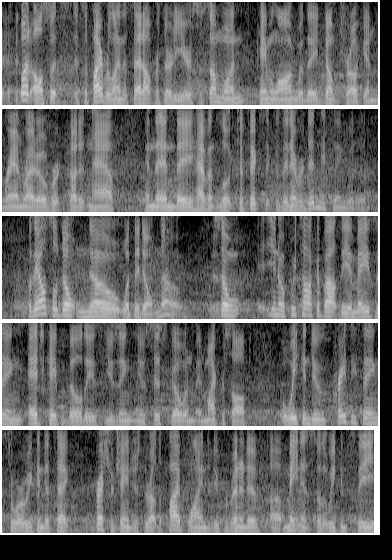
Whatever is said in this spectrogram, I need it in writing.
but also it's it's a fiber line that sat out for 30 years. So someone came along with a dump truck and ran right over it, cut it in half, and then they haven't looked to fix it because they never did anything with it. But they also don't know what they don't know. Yeah. So, you know, if we talk about the amazing edge capabilities using you know, Cisco and, and Microsoft, well, we can do crazy things to where we can detect pressure changes throughout the pipeline to do preventative uh, maintenance so that we can see,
